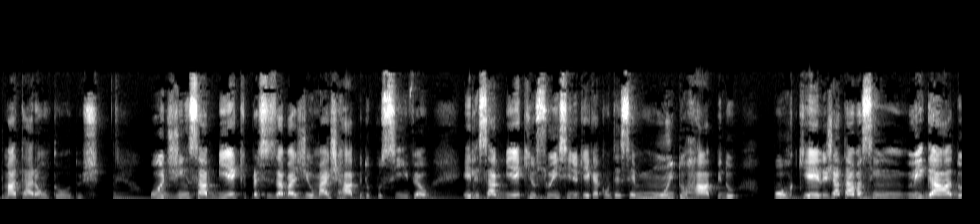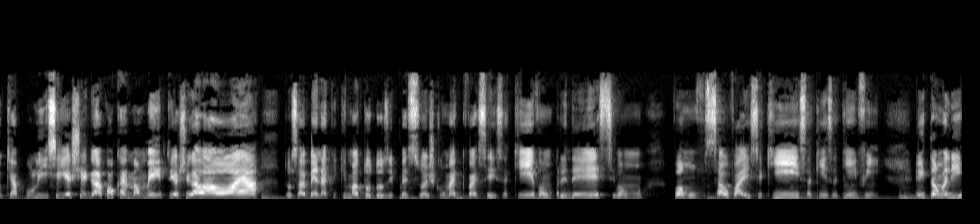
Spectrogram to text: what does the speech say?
Mataram todos. O Jim sabia que precisava agir o mais rápido possível. Ele sabia que o suicídio tinha que acontecer muito rápido, porque ele já tava assim, ligado que a polícia ia chegar a qualquer momento, ia chegar lá, olha, tô sabendo aqui que matou 12 pessoas, como é que vai ser isso aqui? Vamos prender esse, vamos, vamos salvar esse aqui, isso aqui, isso aqui, enfim. Então ele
